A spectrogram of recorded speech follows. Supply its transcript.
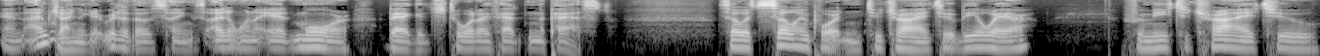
And I'm trying to get rid of those things. I don't want to add more baggage to what I've had in the past. So it's so important to try to be aware, for me to try to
